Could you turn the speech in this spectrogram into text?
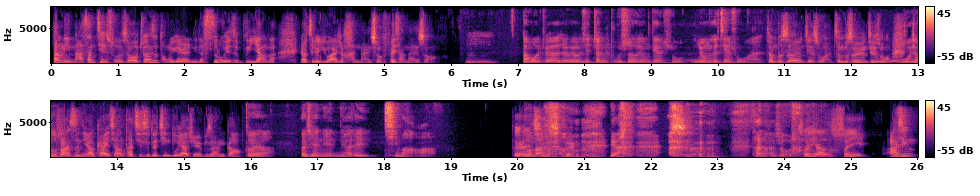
当你拿上键鼠的时候，就算是同一个人，你的思路也是不一样的，然后这个 UI 就很难受，非常难受，嗯，但我觉得这个游戏真不适合用电鼠，用那个键鼠玩。真不适合用键鼠玩，真不适合用键鼠玩。我就算是你要开枪，它其实对精度要求也不是很高。对啊，而且你你还得骑马、啊对，多难受对，，你看，太难受了。所以啊，所以阿星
